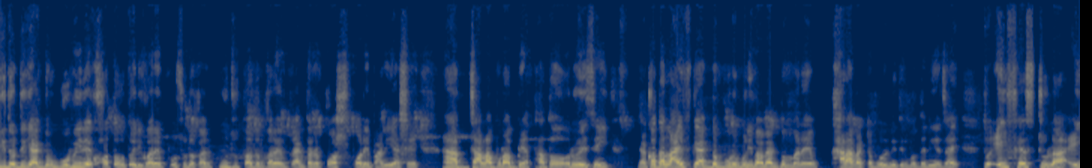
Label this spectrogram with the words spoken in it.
ভিতর দিকে একদম গভীরে ক্ষত তৈরি করে, প্রচুর আকার পুজ উৎপাদন করে, এক ধরনের কষ পরে পানি আসে জ্বালা পোড়া ব্যথা তো রয়েছেই। এক কথা লাইফকে একদম পুরোপুরিভাবে একদম মানে খারাপ একটা পরিণতির মধ্যে নিয়ে যায়। তো এই ফেস্টুলা এই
